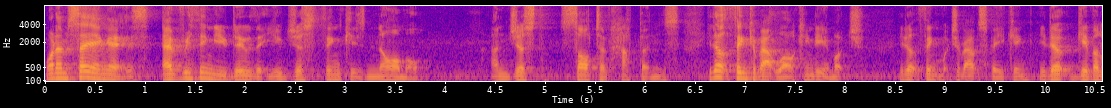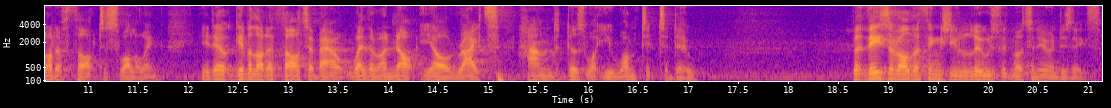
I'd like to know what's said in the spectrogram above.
What I'm saying is, everything you do that you just think is normal and just sort of happens. You don't think about walking, do you, much? You don't think much about speaking. You don't give a lot of thought to swallowing. You don't give a lot of thought about whether or not your right hand does what you want it to do. But these are all the things you lose with motor neuron disease.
